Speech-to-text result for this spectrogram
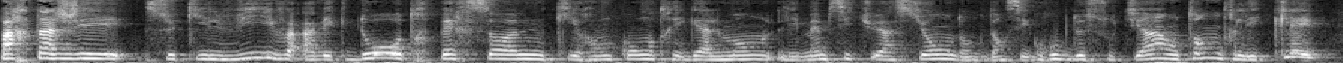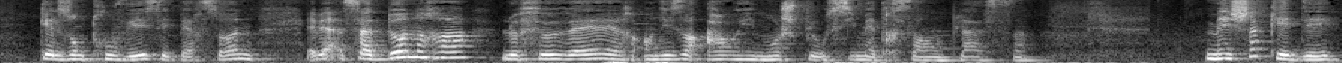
partager ce qu'ils vivent avec d'autres personnes qui rencontrent également les mêmes situations, donc dans ces groupes de soutien, entendre les clés qu'elles ont trouvées, ces personnes, eh bien, ça donnera le feu vert en disant Ah oui, moi je peux aussi mettre ça en place. Mais chaque aidé,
